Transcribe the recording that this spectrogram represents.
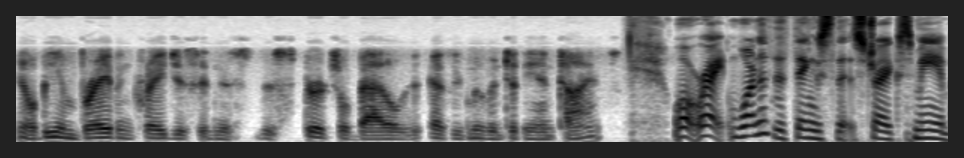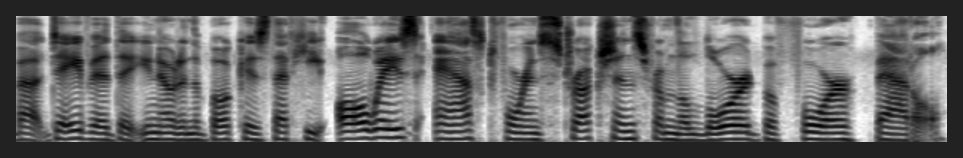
you know, being brave and courageous in this, this spiritual battle as we move into the end times. Well, right. One of the things that strikes me about David that you note in the book is that he always asked for instructions from the Lord before battle.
